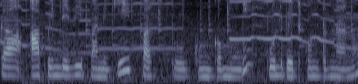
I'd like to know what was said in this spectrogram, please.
ఇంకా ఆ పిండి దీపానికి పసుపు కుంకుమని పూలు పెట్టుకుంటున్నాను.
